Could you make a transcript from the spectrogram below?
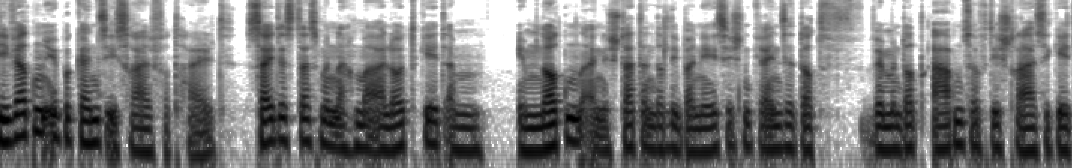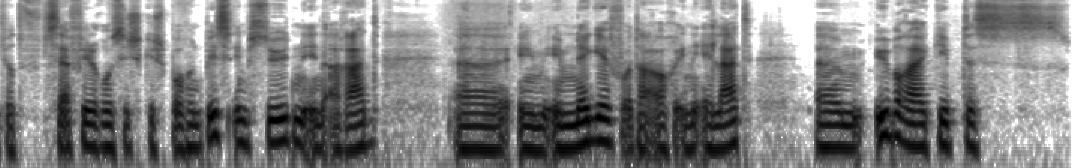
die werden über ganz Israel verteilt. Seit es, dass man nach Maalot geht, am im Norden, eine Stadt an der libanesischen Grenze. Dort, wenn man dort abends auf die Straße geht, wird sehr viel Russisch gesprochen. Bis im Süden in Arad, äh, im, im Negev oder auch in Elat. Ähm, überall gibt es,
